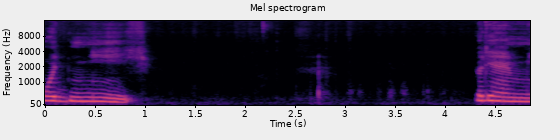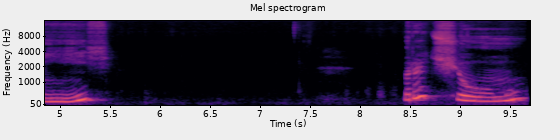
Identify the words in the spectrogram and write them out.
одній прямій, причому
